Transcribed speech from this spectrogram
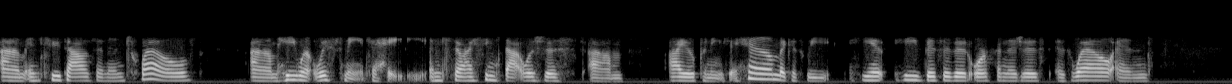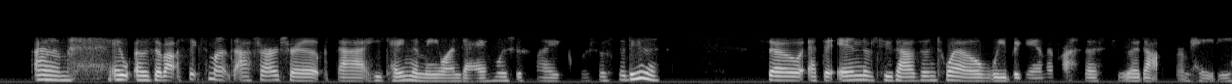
um, in 2012, um, he went with me to Haiti. And so I think that was just um, eye opening to him because we he he visited orphanages as well. And um it, was about six months after our trip that he came to me one day and was just like we're supposed to do this. So at the end of 2012 we began the process to adopt from haiti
